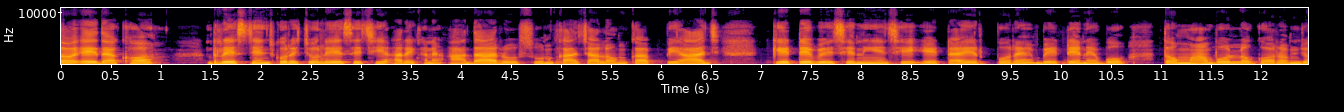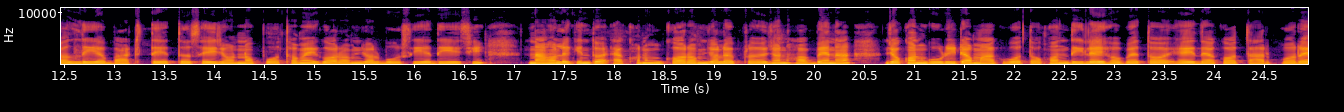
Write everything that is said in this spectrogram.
তো এই দেখো, ড্রেস চেঞ্জ করে চলে এসেছি। আর এখানে আদা, রসুন, কাঁচা লঙ্কা, পেঁয়াজ কেটে বেছে নিয়েছি, এটা এরপরে বেটে নেব। তো মা বলল, গরম জল দিয়ে বাটতে। তো সেই জন্য প্রথমেই গরম জল বসিয়ে দিয়েছি। না হলে কিন্তু এখন গরম জলের প্রয়োজন হবে না। যখন গুঁড়িটা মাখবো তখন দিলেই হবে। তো এই দেখো, তারপরে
